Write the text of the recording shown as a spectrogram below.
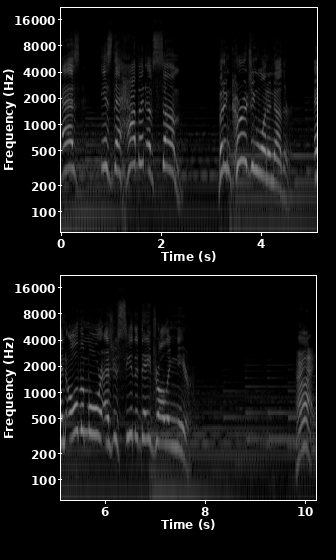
as is the habit of some, but encouraging one another, and all the more as you see the day drawing near. All right.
